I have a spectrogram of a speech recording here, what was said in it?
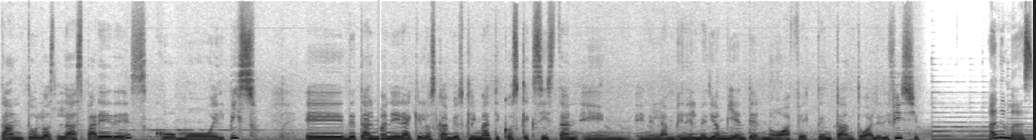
tanto las paredes como el piso. Eh, de tal manera que los cambios climáticos que existan en, el, en el medio ambiente no afecten tanto al edificio. Además,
